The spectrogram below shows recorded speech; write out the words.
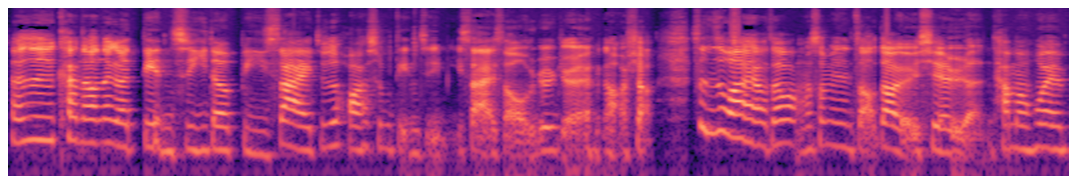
但是看到那个点击的比赛，就是花束点击比赛的时候，我就觉得很好笑，甚至我还有在网络上面找到有一些人他们会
